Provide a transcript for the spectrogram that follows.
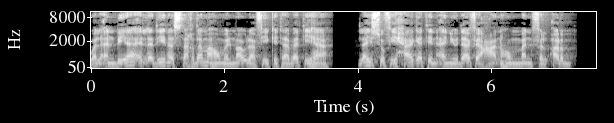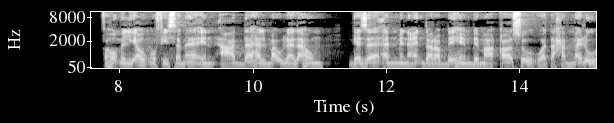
والأنبياء الذين استخدمهم المولى في كتابتها ليسوا في حاجة أن يدافع عنهم من في الأرض فهم اليوم في سماء أعدها المولى لهم جزاء من عند ربهم بما قاسوا وتحملوا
